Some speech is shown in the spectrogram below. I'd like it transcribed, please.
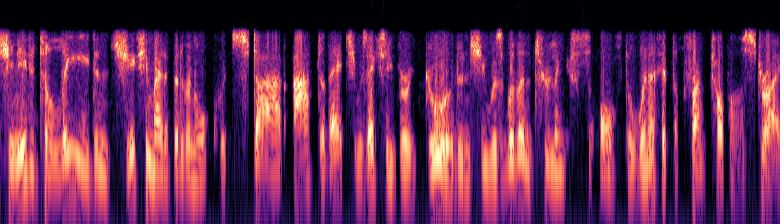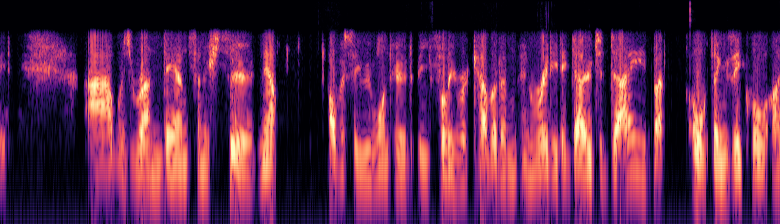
she needed to lead, and she actually made a bit of an awkward start. After that, she was actually very good, and she was within two lengths of the winner, hit the front top of the straight, uh, was run down, finished third. Now, obviously, we want her to be fully recovered and, and ready to go today, but all things equal, I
